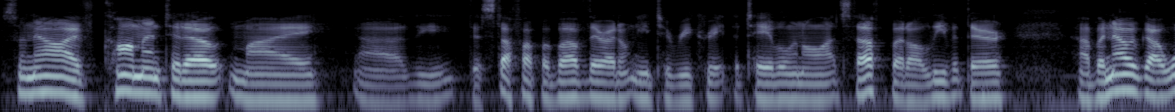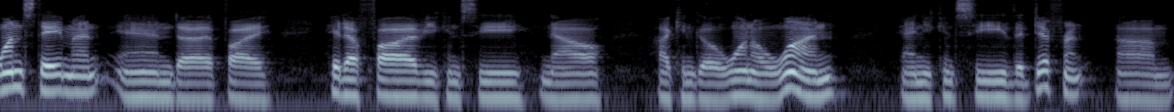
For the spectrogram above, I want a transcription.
So now I've commented out my uh, the, the stuff up above there. I don't need to recreate the table and all that stuff, but I'll leave it there. Uh, but now we've got one statement, and uh, if I hit F5, you can see now I can go 101, and you can see the different um,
